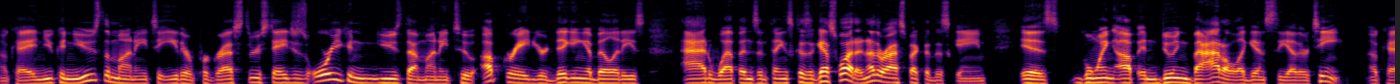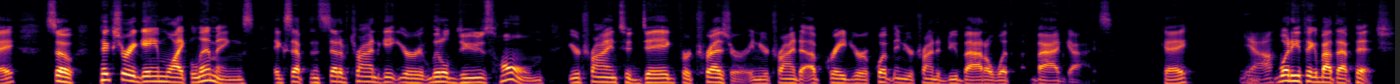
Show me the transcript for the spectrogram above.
Okay. And you can use the money to either progress through stages or you can use that money to upgrade your digging abilities, add weapons and things. Because guess what? Another aspect of this game is going up and doing battle against the other team. Okay. So picture a game like Lemmings, except instead of trying to get your little dudes home, you're trying to dig for treasure and you're trying to upgrade your equipment. You're trying to do battle with bad guys. Okay. Yeah. What do you think about that pitch?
